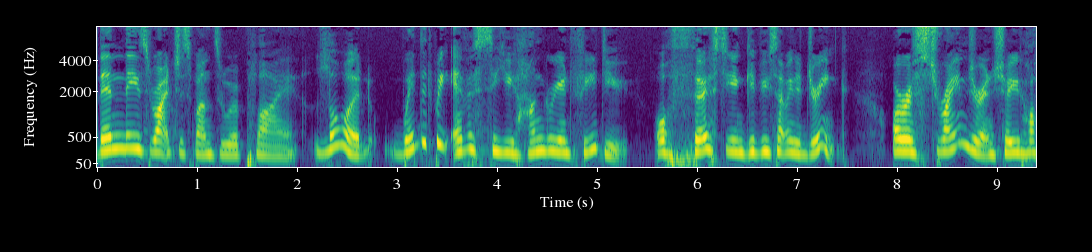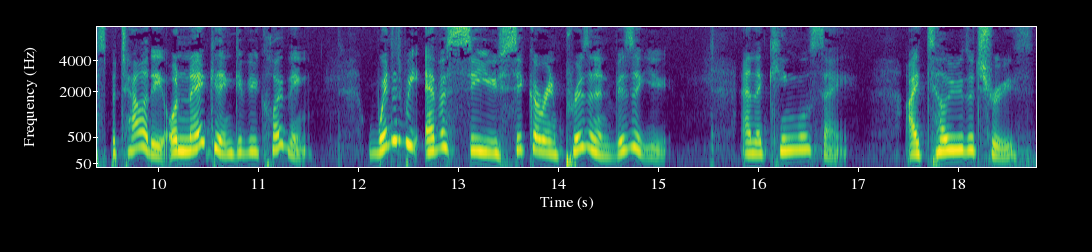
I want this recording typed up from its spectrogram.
Then these righteous ones will reply, Lord, when did we ever see you hungry and feed you, or thirsty and give you something to drink, or a stranger and show you hospitality, or naked and give you clothing? When did we ever see you sick or in prison and visit you? And the king will say, I tell you the truth,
